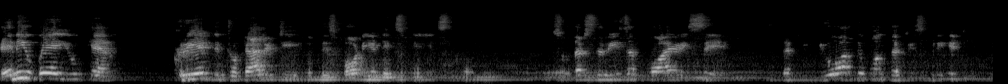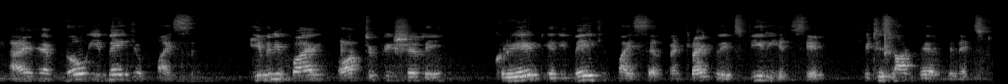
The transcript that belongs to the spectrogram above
any way you can create the totality of this body and experience the body. So that's the reason why I say that you are the one that is creating me. I have no image of myself. Even if I artificially create an image of myself and try to experience it, it is not there the next.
